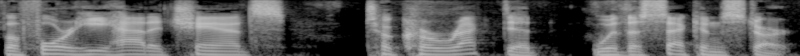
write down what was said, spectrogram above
before he had a chance to correct it with a second start?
